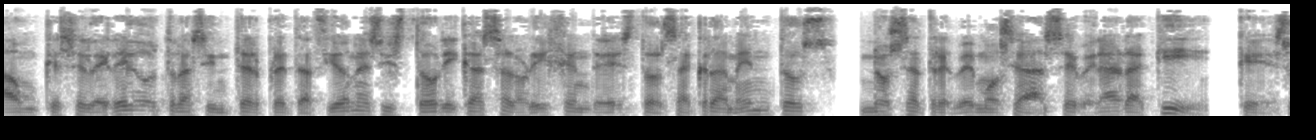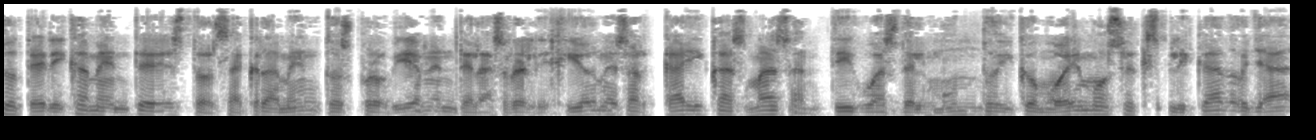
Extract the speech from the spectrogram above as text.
Aunque se le dé otras interpretaciones históricas al origen de estos sacramentos, nos atrevemos a aseverar aquí, que esotéricamente estos sacramentos provienen de las religiones arcaicas más antiguas del mundo y como hemos explicado ya,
